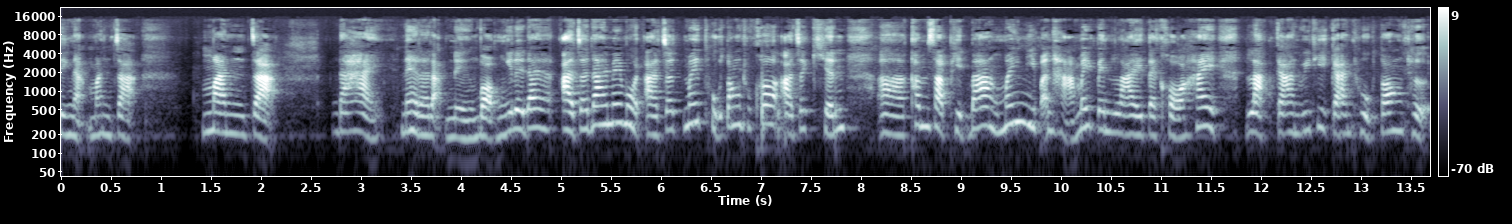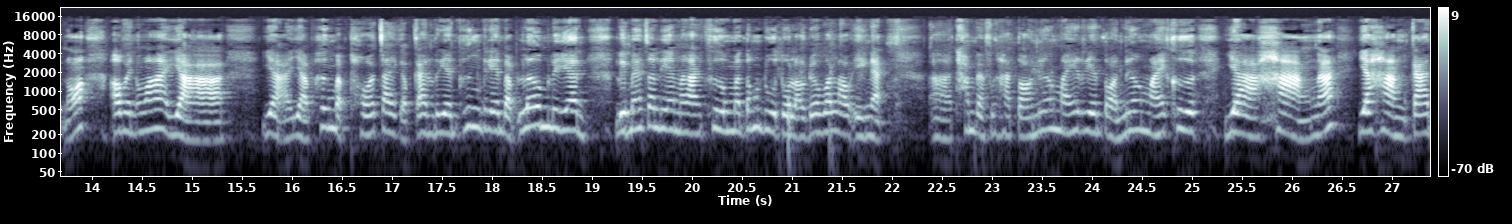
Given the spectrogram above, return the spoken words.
ริงๆเนี่ยมันจะมันจะได้ในระดับหนึ่งบอกงี้เลยได้อาจจะได้ไม่หมด อาจจะไม่ถูกต้องทุกข้ออาจจะเขียนอ่าคำศัพท์ผิดบ้าง ไม่มีปัญหาไม่เป็นไร แต่ขอให้หลักการวิธีการถูกต้องเถอะเนาะเอาเป็นว่าอย่า อย่าอย่าเพิ่งแบบท้อใจกับการเรียนเพิ่งเรียนแบบเริ่มเรียน หรือแม้จะเรียนมานานคือมันต้องดูตัวเราด้วยว่าเราเองเนี่ยอ่าทำแบบฝึกหัดต่อเนื่องไหมเรียนต่อเนื่องไหมคือ อย่าห่างนะ อย่าห่างการ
